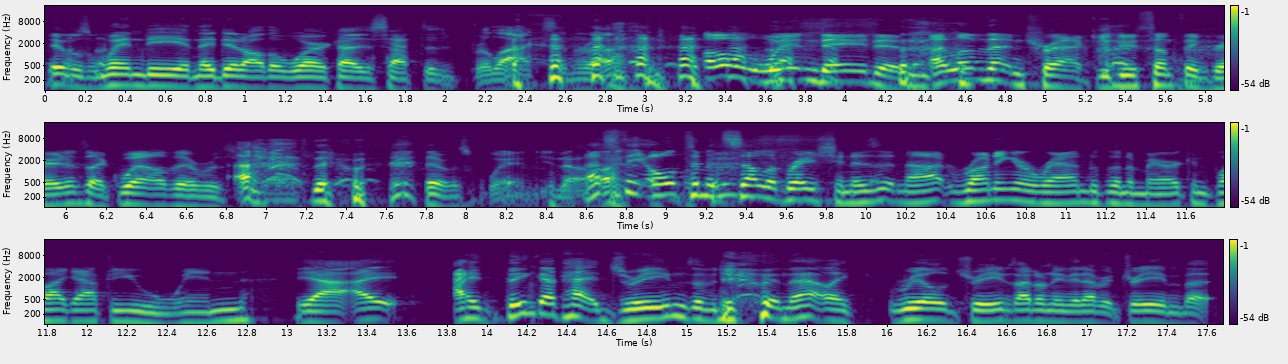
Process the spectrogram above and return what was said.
it was windy and they did all the work. I just have to relax and run. oh, wind aided. I love that in track. You do something great. It's like, well, there was. there, was, there was wind, you know. That's the ultimate celebration, is it not? Running around with an American flag after you win. yeah, I I think I've had dreams of doing that, like real dreams. I don't even ever dream, but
